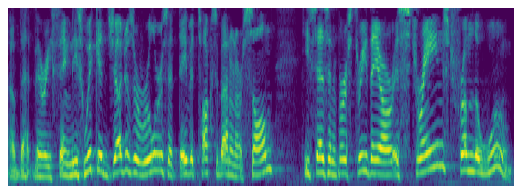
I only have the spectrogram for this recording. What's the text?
of that very thing. These wicked judges or rulers that David talks about in our psalm, he says in verse 3, they are estranged from the womb.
